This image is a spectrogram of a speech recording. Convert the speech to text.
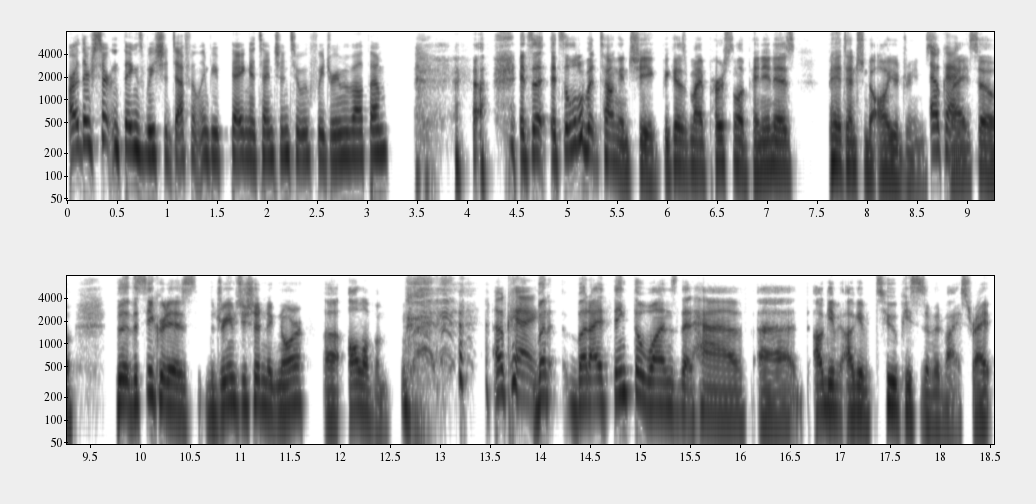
Are there certain things we should definitely be paying attention to if we dream about them? it's a it's a little bit tongue in cheek because my personal opinion is pay attention to all your dreams. Okay. Right. So the the secret is the dreams you shouldn't ignore, uh, all of them. okay. But but I think the ones that have uh, I'll give I'll give two pieces of advice. Right.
